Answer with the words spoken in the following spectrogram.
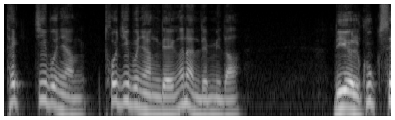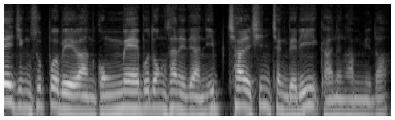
택지 분양, 토지 분양 대행은 안 됩니다. 리을 국세징수법에 의한 공매 부동산에 대한 입찰 신청 대리 가능합니다.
